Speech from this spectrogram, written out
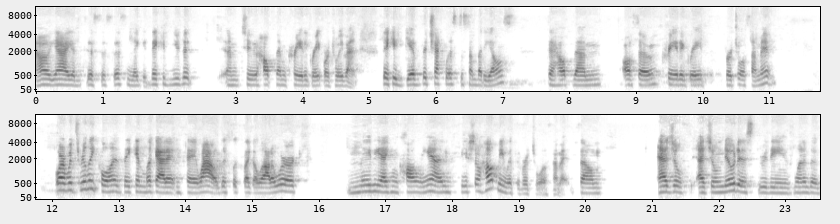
oh yeah i had this this this and they could they could use it um, to help them create a great virtual event. They could give the checklist to somebody else to help them also create a great virtual summit. Or what's really cool is they can look at it and say, wow, this looks like a lot of work. Maybe I can call LeeAnn, see if she'll help me with the virtual summit. So as you'll as you'll notice through these, one of the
